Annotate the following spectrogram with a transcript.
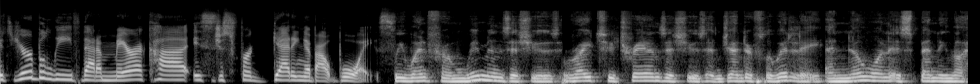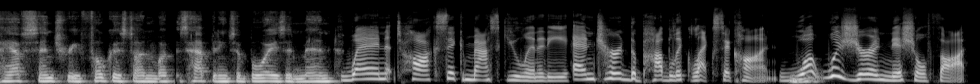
It's your belief that America is just forgetting about boys. We went from women's issues right to trans issues and gender fluidity, and no one is spending the half century focused on what is happening to boys and men. When toxic masculinity entered the public lexicon, what was your initial thought?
